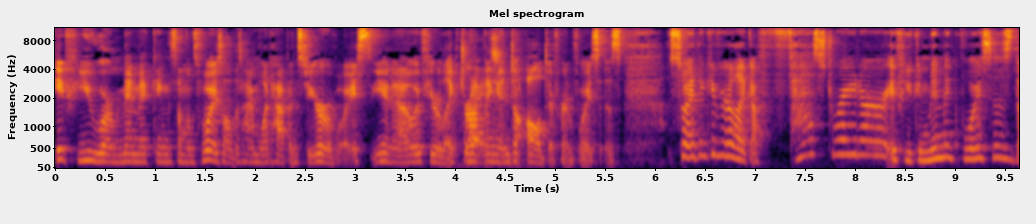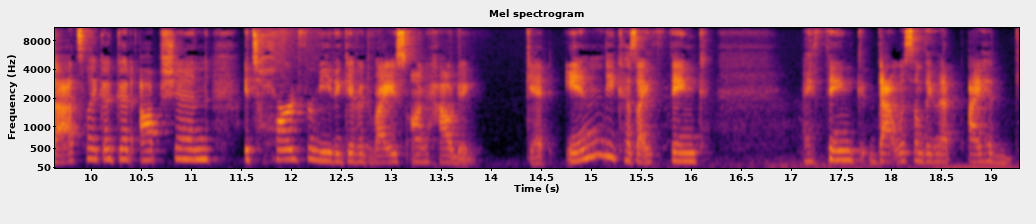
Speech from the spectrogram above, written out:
if you are mimicking someone's voice all the time, what happens to your voice? You know, if you're like dropping right. into all different voices. So I think if you're like a fast writer, if you can mimic voices, that's like a good option. It's hard for me to give advice on how to get in because I think I think that was something that I had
